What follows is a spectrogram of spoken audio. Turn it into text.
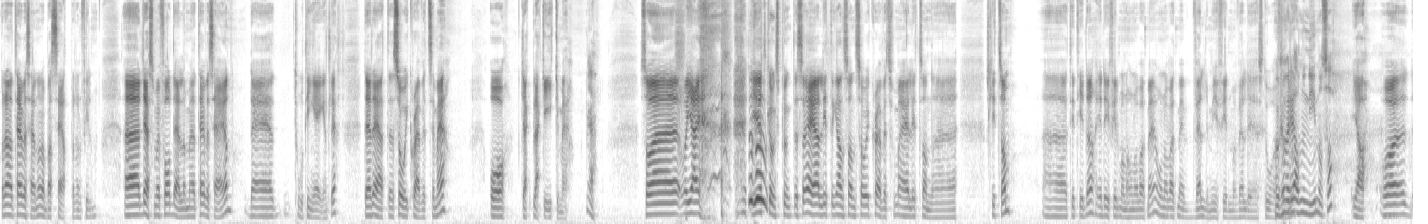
Og denne tv-serien er basert på den filmen. Eh, det som er fordelen med tv-serien, det er to ting egentlig. Det er det att eh, Zoe Kravitz er med og Jack Black er ikke med. Ja. Så, eh, og jeg I utgangspunktet så er jeg litt grann sånn Zoe Kravitz for meg er litt sånn slitsom til tider i de filmene hun har vært med. Hun har vært med i veldig mye filmer, veldig store Hun kan være anonym også. Ja, og,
